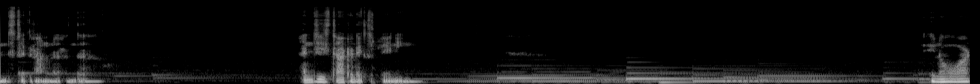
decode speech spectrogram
இன்ஸ்டாகிராமில் இருந்து and she started explaining you know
